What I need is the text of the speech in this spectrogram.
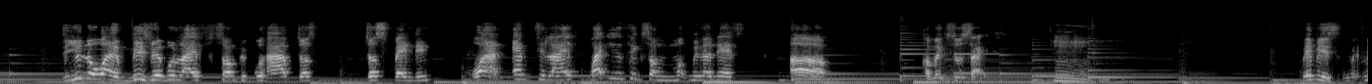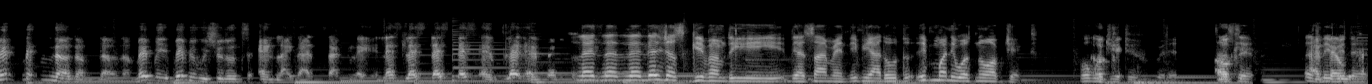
Do you know what a miserable life some people have just just spending? What an empty life. Why do you think some millionaires um, commit suicide? Hmm. Maybe it's maybe, no no no no. Maybe maybe we shouldn't end like that. Exactly. Let's let's let's let's let end. Let, let, let, let's just give him the the assignment. If you had if money was no object, what would you do with it? That's Okay. it. Let's And leave then it we there.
